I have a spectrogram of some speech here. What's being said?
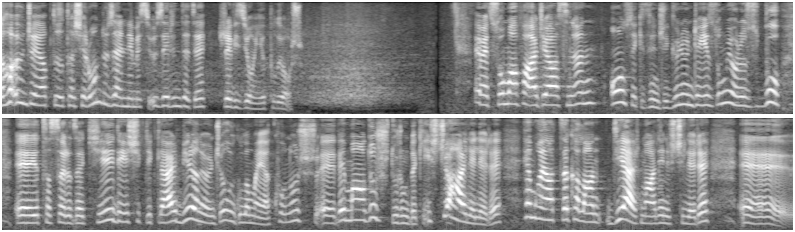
daha önce yaptığı taşeron düzenlemesi üzerinde de revizyon yapılıyor. Evet Soma faciasının 18. günündeyiz. Umuyoruz bu e, tasarıdaki değişiklikler bir an önce uygulamaya konur e, ve mağdur durumdaki işçi aileleri hem hayatta kalan diğer maden işçileri e,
